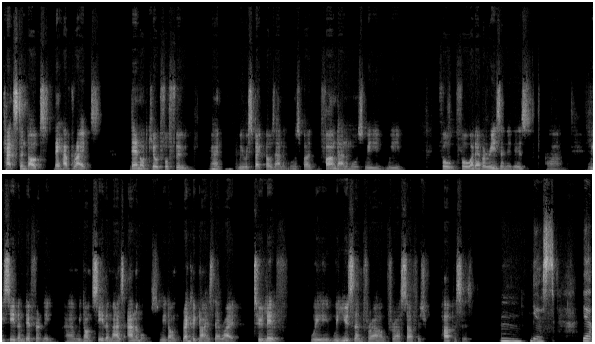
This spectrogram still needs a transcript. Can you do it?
cats and dogs. They have rights. They're not killed for food, right? Mm. We respect those animals, but farmed animals, we we for for whatever reason it is. Uh, we see them differently. Uh, we don't see them as animals. We don't mm. recognize their right to live. We we use them for our for our selfish purposes. Mm, yes, yeah,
